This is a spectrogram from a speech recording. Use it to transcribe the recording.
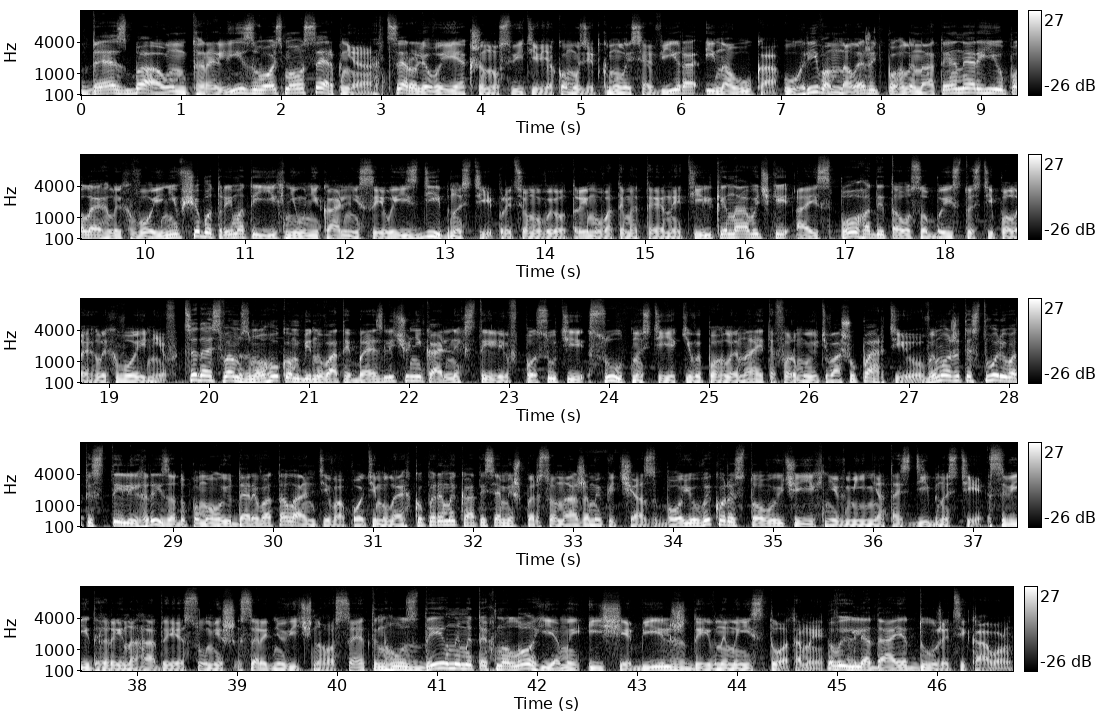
Deathbound – реліз 8 серпня. Це рольовий екшен у світі, в якому зіткнулися віра і наука. У грі вам належить поглинати енергію полеглих воїнів, щоб отримати їхні унікальні сили і здібності. При цьому ви отримуватимете не тільки навички, а й спогади та особистості полеглих воїнів. Це дасть вам змогу комбінувати безліч унікальних стилів. По суті, сутності, які ви поглинаєте, формують вашу партію. Ви можете створювати стилі гри за допомогою дерева талантів, а потім легко перемикатися між персонажами під час бою, використовуючи їхні вміння та здібності. Світ гри нагадує суміш середньовічного сеттингу з дивними технологіями і ще більш дивними істотами. Виглядає дуже цікаво.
